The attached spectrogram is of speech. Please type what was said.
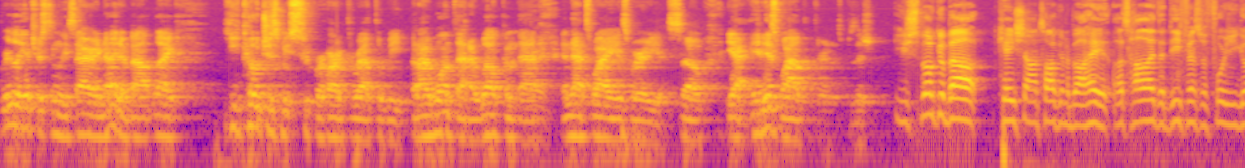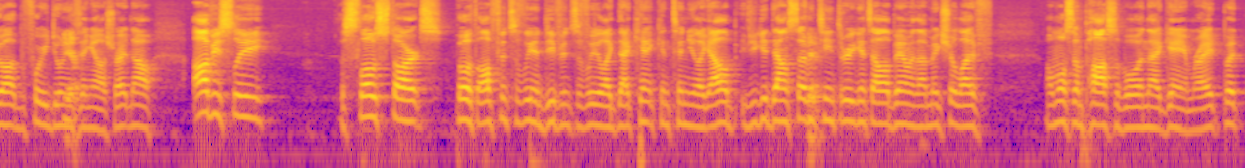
really interestingly Saturday night about like he coaches me super hard throughout the week, but I want that. I welcome that. And that's why he is where he is. So yeah, it is wild that they're in this position. You spoke about Kayshon talking about, hey, let's highlight the defense before you go out, before you do Yeah. anything else, right? Now, obviously, the slow starts, both offensively and defensively, like that can't continue. Like, if you get down 17 3 against Alabama, that makes your life almost impossible in that game, right? But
